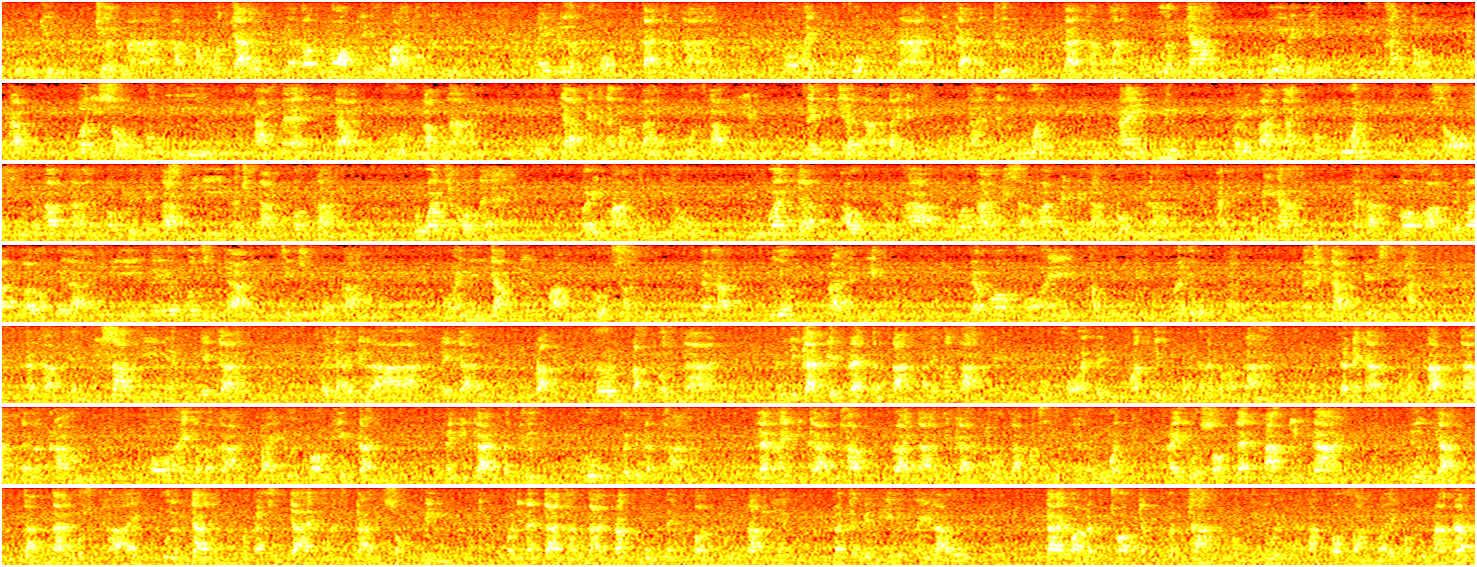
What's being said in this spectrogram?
ผมจึงเชิญมาทำความเข้าใจ แล้วก็มอบนโยบายก็คือ ในเรื่องของการทำงาน ขอให้ผู้ควบคุมงานมีการบันทึกการทำงานของผู้รับจ้างโดยละเอียดทุกขั้นตอนนะครับ ข้อที่สองก็คือหากแม้มีการตรวจรับงาน ผมอยากให้คณะกรรมการตรวจรับเนี่ยได้พิจารณารายละเอียดของงานแต่ละงวด ให้หนึ่งปริมาณงานครบถ้วนสองคุณภาพงานต้องเป็นไปตามที่ราชการต้องการ เพราะ ว่าจะเอาแต่ปริมาณอย่างเดียว หรือว่าจะเอาคุณภาพ แต่ว่างานไม่สามารถเป็นไปตามกรอบเวลา อันนี้ก็ไม่ได้นะครับ ก็ฝากไว้ว่าตลอดเวลาที่ได้เริ่มต้นสัญญาจนถึงสิ้นสุดโครงการเนี่ยขอให้เน้นย้ำเรื่องความโปร่งใสนะครับ เรื่องรายละเอียด แล้วก็ขอให้คำนึงถึงประโยชน์ทางราชการเป็นสำคัญนะครับอย่างที่ทราบดีเนี่ยในการ ขยายเวลาในการปรับเพิ่มปรับลดงาน หรือในการเปลี่ยนแปลงต่างๆ อะไรก็ตามผมขอให้เป็นมติของคณะกรรมการ และในการตรวจรับงานแต่ละครั้ง ขอให้กรรมการไปโดยพร้อมเพรียงกัน ให้มีการบันทึกรูปไว้เป็นหลักฐาน และให้มีการทำรายงานในการตรวจรับพัสดุแต่ละงวด ให้ตรวจสอบและอ้างอิงได้ เนื่องจากหลังงานงวดสุดท้าย การทำงานรักกุมในตอนผลรับเนี่ยมันจะเป็นเหตุให้เราได้ความรับผิดชอบจากผู้รับจ้างตรงนี้ด้วยนะครับ ก็ฝากไว้ขอบคุณมากครับ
